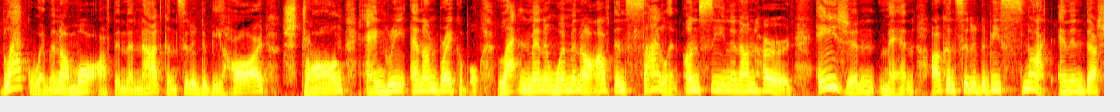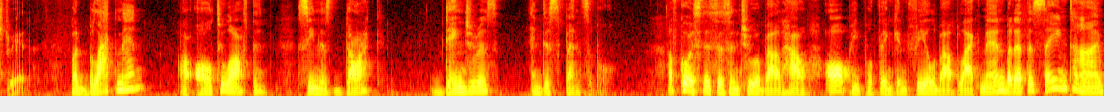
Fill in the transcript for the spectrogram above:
Black women are more often than not considered to be hard, strong, angry, and unbreakable. Latin men and women are often silent, unseen, and unheard. Asian men are considered to be smart and industrious. But black men are all too often seen as dark, dangerous, and dispensable. Of course, this isn't true about how all people think and feel about black men, but at the same time,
